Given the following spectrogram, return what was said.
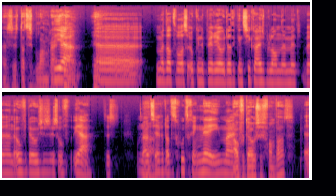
dat is, dat belangrijk. Ja. Ja. Eh, maar dat was ook in de periode dat ik in het ziekenhuis belandde met een overdosis. Dus of ja, dus om nou Ja. te zeggen dat het goed ging, nee. Maar Overdosis van wat? eh,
